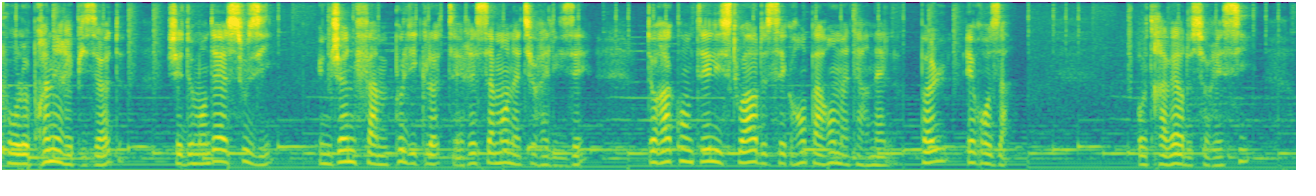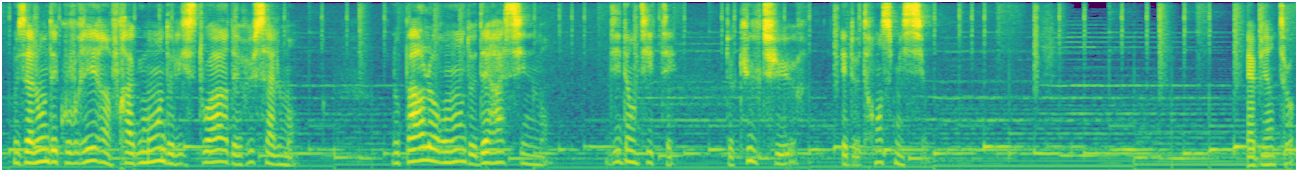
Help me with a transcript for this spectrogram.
Pour le premier épisode, j'ai demandé à Suzy, une jeune femme polyglotte et récemment naturalisée, de raconter l'histoire de ses grands-parents maternels, Paul et Rosa. Au travers de ce récit, nous allons découvrir un fragment de l'histoire des Russes allemands. Nous parlerons de déracinement, d'identité, de culture et de transmission. À bientôt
